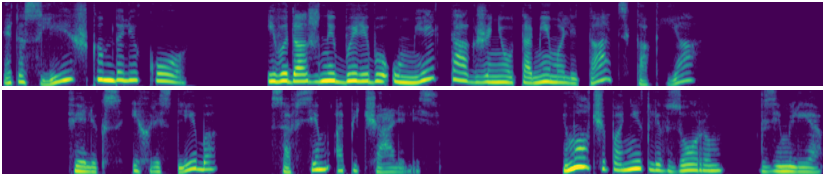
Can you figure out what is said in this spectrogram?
Это слишком далеко, и вы должны были бы уметь так же неутомимо летать, как я». Феликс и Христлиба совсем опечалились и молча поникли взором к земле.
